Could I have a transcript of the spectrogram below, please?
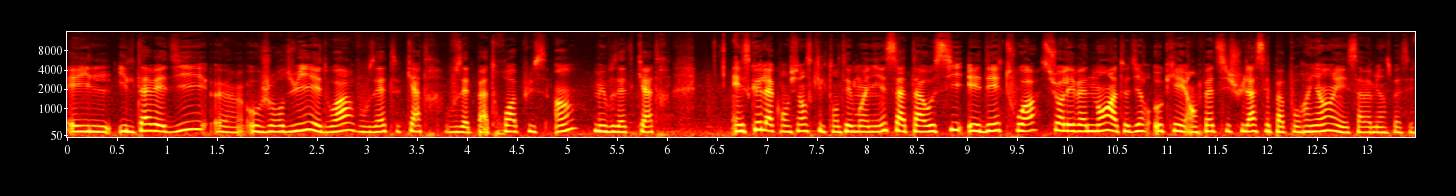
et il, t'avait dit euh, aujourd'hui, Edouard, vous êtes quatre. Vous n'êtes pas trois plus un, mais vous êtes quatre. Est-ce que la confiance qu'ils t'ont témoigné, ça t'a aussi aidé toi sur l'événement à te dire ok, en fait, si je suis là, c'est pas pour rien et ça va bien se passer?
